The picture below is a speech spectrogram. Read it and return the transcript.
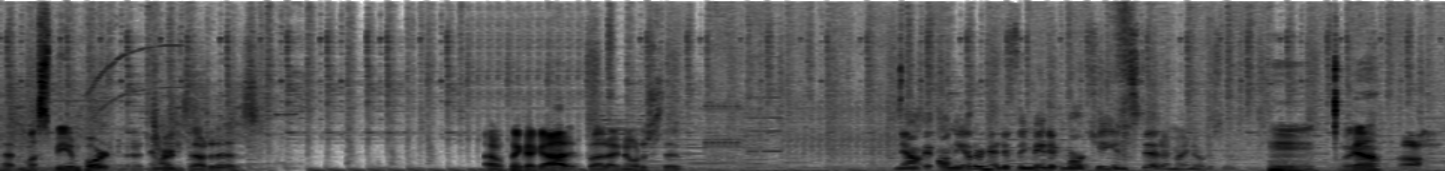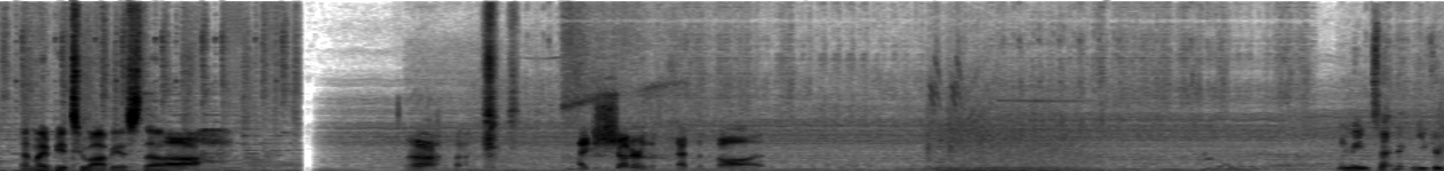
That must be important. And it Am I- turns out it is. I don't think I got it, but I noticed it. Now, on the other hand, if they made it marquee instead, I might notice it. Hmm. Yeah. Ugh. That might be too obvious, though. Ugh. Ugh. I shudder the, at the thought. I mean, technically, you could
